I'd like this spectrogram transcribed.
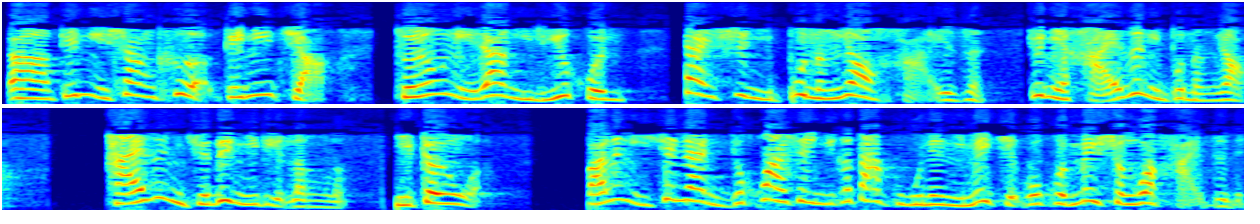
啊，给你上课，给你讲，怂恿你让你离婚，但是你不能要孩子，就你孩子你不能要，孩子你绝对你得扔了，你跟我。完了，你现在你就化身一个大姑娘，你没结过婚，没生过孩子的，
